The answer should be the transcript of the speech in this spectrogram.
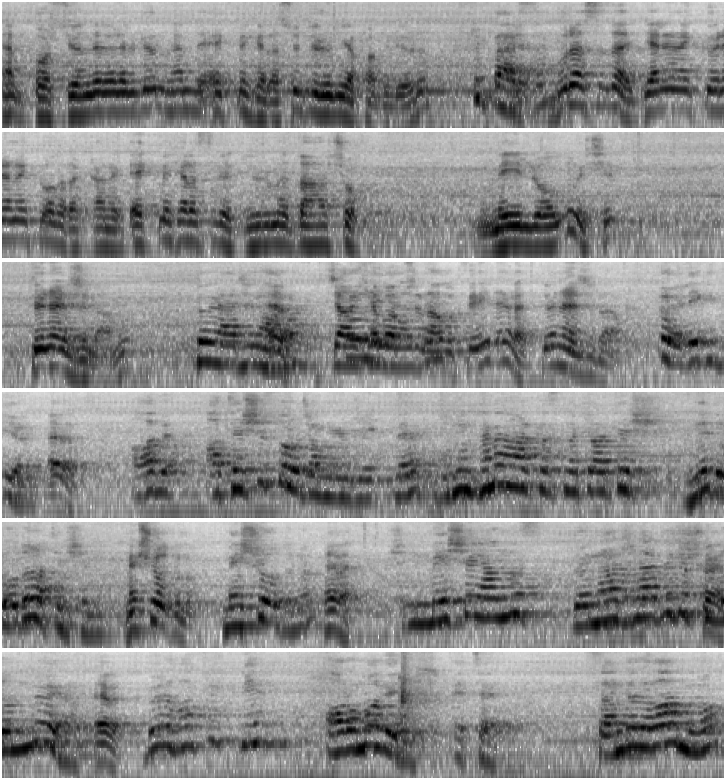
hem porsiyonda verebiliyorum hem de ekmek arası dürüm yapabiliyorum. Süpersin. Burası da gelenek görenek olarak hani ekmek arası ve dürüme daha çok meyilli olduğu için dönerci namık. Dönerci Namık. Evet. Can Öyle kebapçı geldi, namık değil, evet. Dönerci namık. Öyle gidiyor. Evet. Abi ateşi soracağım öncelikle. Bunun hemen arkasındaki ateş nedir? Odun ateşi mi? Meşe odunu. Meşe odunu. Evet. Şimdi meşe yalnız dönercilerde de Şöyle. kullanılıyor ya. Evet. Böyle hafif bir aroma verir ete. Sende de var mı o?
